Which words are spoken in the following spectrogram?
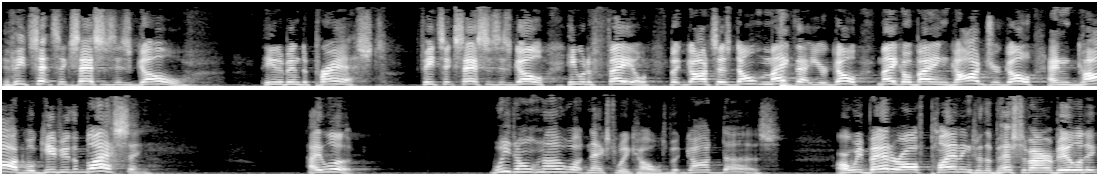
If He'd set success as His goal, He'd have been depressed. If he'd success as his goal, he would have failed. But God says, don't make that your goal. Make obeying God your goal, and God will give you the blessing. Hey, look, we don't know what next week holds, but God does. Are we better off planning to the best of our ability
